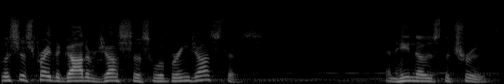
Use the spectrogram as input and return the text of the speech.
Let's just pray the God of justice will bring justice. And He knows the truth.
